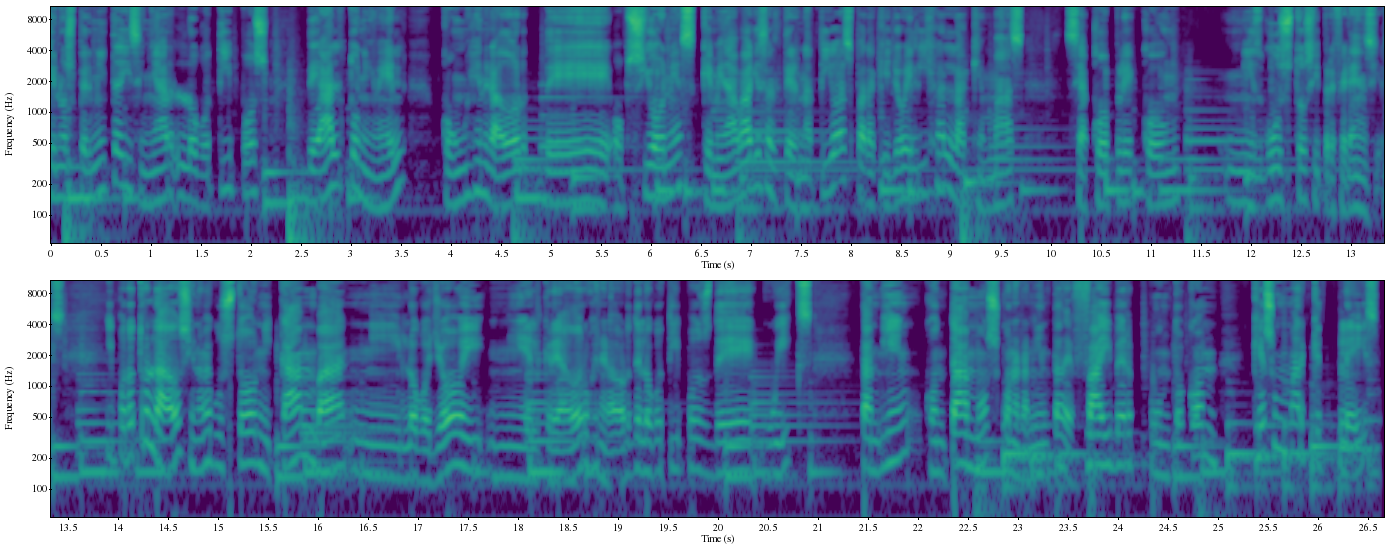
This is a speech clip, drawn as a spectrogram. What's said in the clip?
que nos permite diseñar logotipos de alto nivel con un generador de opciones que me da varias alternativas para que yo elija la que más se acople con mis gustos y preferencias. Y por otro lado, si no me gustó ni Canva, ni Logojoy, ni el creador o generador de logotipos de Wix, también contamos con la herramienta de Fiverr.com, que es un marketplace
